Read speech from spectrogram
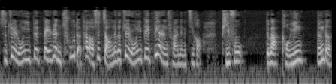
是最容易被被认出的，他老是找那个最容易被辨认出来那个记号，皮肤，对吧？口音等等。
